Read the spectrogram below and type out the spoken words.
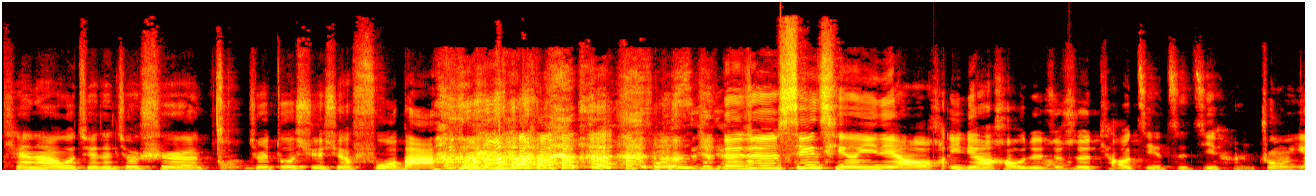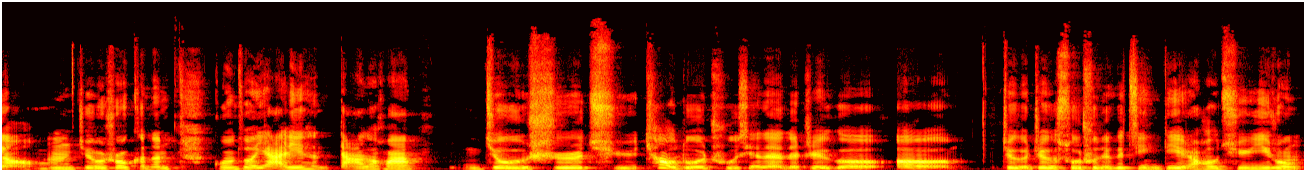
天呐，我觉得就是就是多学学佛吧。佛系一点对，就是心情一定要一定要好，我觉得就是调节自己很重要。嗯，就有时候可能工作压力很大的话，你就是去跳脱出现在的这个呃这个这个所处的一个境地，然后去以一种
